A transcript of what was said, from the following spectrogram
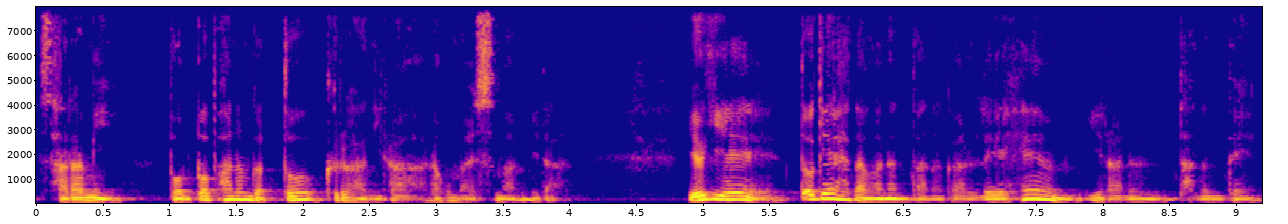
사람이 범법하는 것도 그러하니라 라고 말씀합니다. 여기에 떡에 해당하는 단어가 레헴이라는 단어인데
